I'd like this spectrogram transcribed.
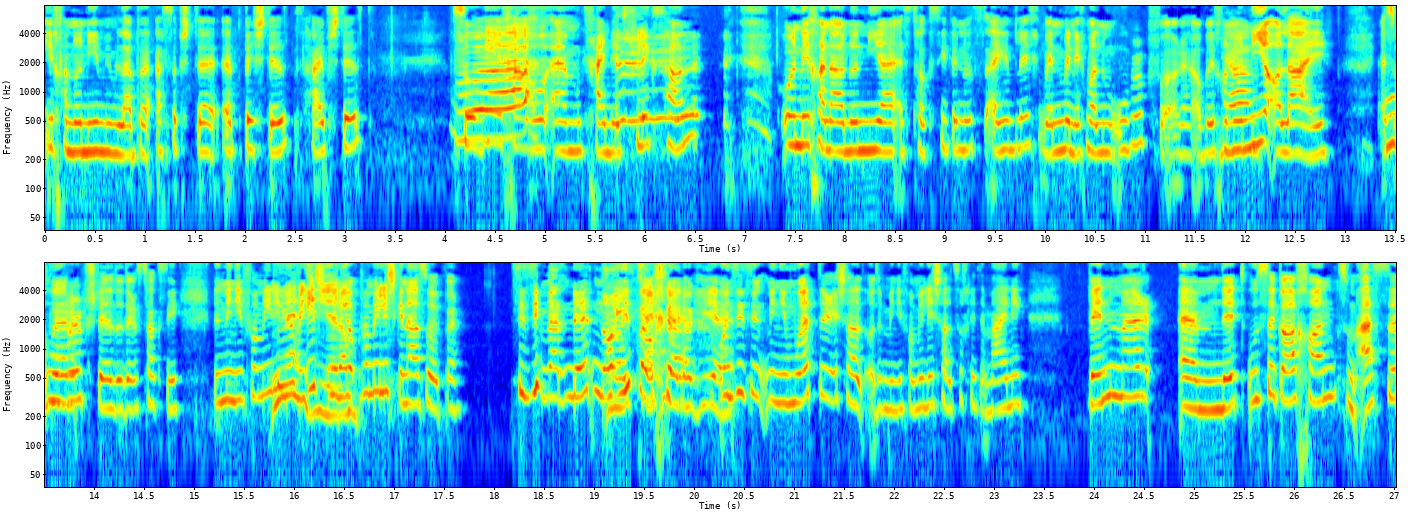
ich habe noch nie in meinem Leben Essen bestell, äh, bestellt, bestellt. So wie ich auch ähm, kein Netflix habe. Und ich habe auch noch nie ein Taxi benutzt eigentlich. Wenn, bin ich mal im Uber gefahren. Aber ich habe Ja. noch nie allein ein Uber- Uber, bestellt oder ein Taxi. Weil meine Familie ist, mir. meine Familie ist genau so jemand. Sie sind wollen nicht neue Neue Sachen. Und sie sind, meine Mutter ist halt, oder meine Familie ist halt so ein bisschen der Meinung, wenn man ähm, nicht rausgehen kann zum Essen,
